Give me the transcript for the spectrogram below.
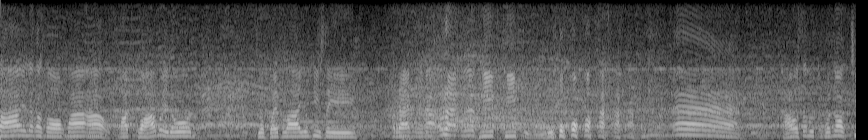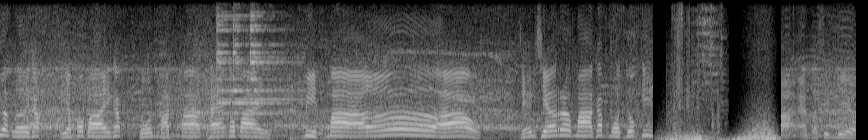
ซ้ายแล้วก็ศอกมาอ้าวหมัดขวาไม่โดนช่วงปปลายยกที่สี่ แรงเลยนะแรงเลยนะทีบทีบโอ้โหเอาสลุดออกมานอกเชือกเลยครับ เสียบเข้าไปครับ โดนหมัดมาแทงเข้าไป บิดมาเออเอาเสียงเชียร์เริ่มมาครับหมดยกที่แอนตาซินเยล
